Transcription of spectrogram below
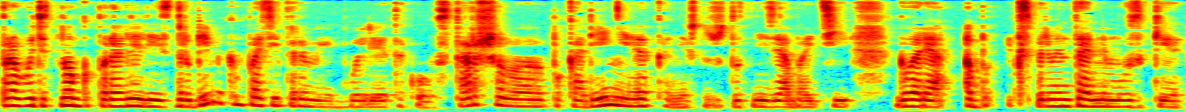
проводит много параллелей с другими композиторами, более такого старшего поколения. Конечно же, тут нельзя обойти, говоря об экспериментальной музыке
